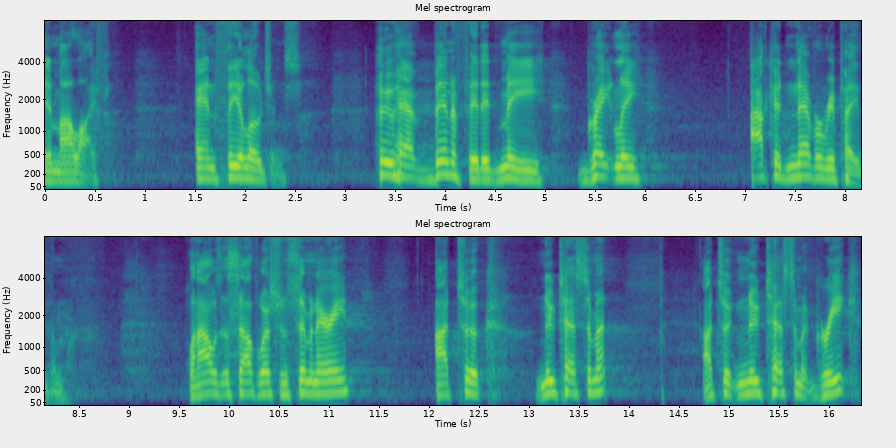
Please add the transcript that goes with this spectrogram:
in my life and theologians who have benefited me greatly. I could never repay them. When I was at Southwestern Seminary, I took New Testament, I took New Testament Greek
